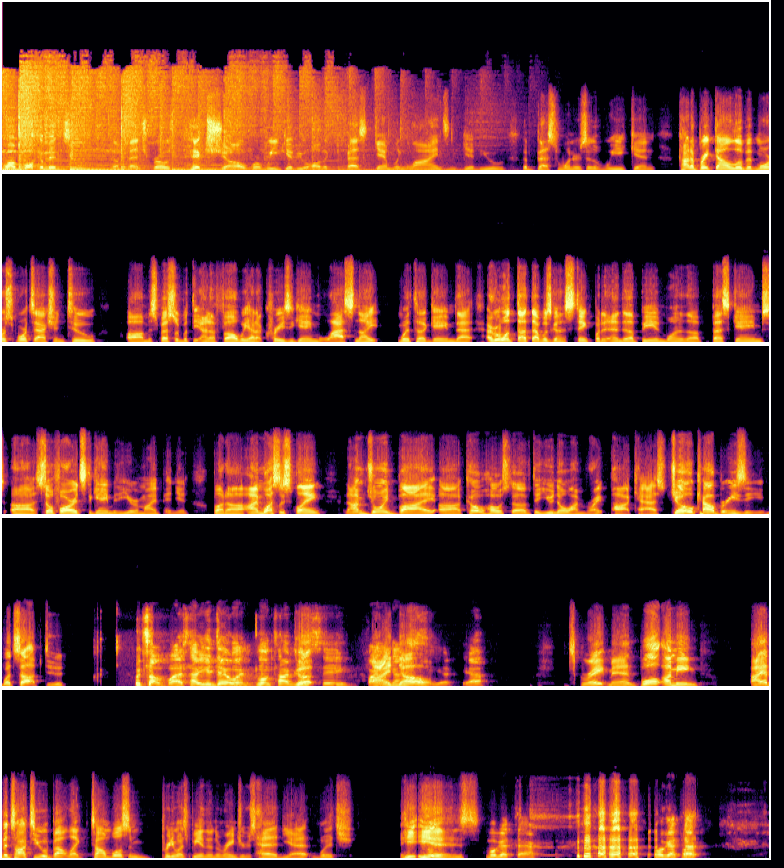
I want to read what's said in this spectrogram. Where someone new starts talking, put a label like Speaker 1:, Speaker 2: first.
Speaker 1: Everyone. Welcome into the Bench Bros Pick Show, where we give you all the best gambling lines and give you the best winners of the week and kind of break down a little bit more sports action too, um, especially with the NFL. We had a crazy game last night with a game that everyone thought that was going to stink, but it ended up being one of the best games. Uh, so far, it's the game of the year, in my opinion. But uh, I'm Wesley Splain, and I'm joined by uh, co-host of the You Know I'm Right podcast, Joe Calabrese. What's up, dude?
Speaker 2: What's up, Wes? How you doing? Long time
Speaker 1: Good.
Speaker 2: no see.
Speaker 1: I know.
Speaker 2: see. Yeah.
Speaker 1: It's great, man. Well, I mean, I haven't talked to you about like Tom Wilson pretty much being in the Rangers' head yet, which he he
Speaker 2: Okay.
Speaker 1: is.
Speaker 2: We'll get there. We'll get there.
